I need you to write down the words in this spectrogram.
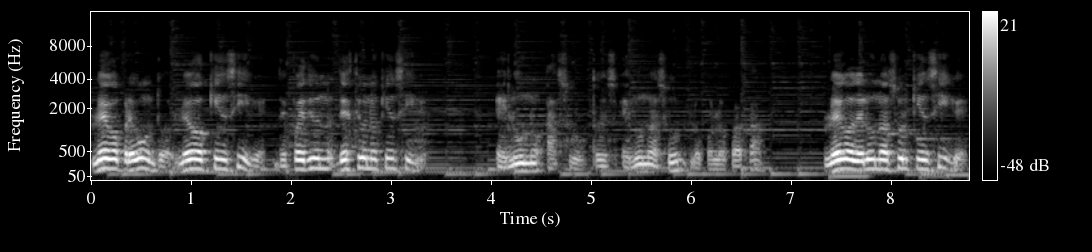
Luego pregunto, luego ¿quién sigue? Después de, de este 1, ¿quién sigue? El 1 azul. Entonces el 1 azul lo coloco acá. Luego del 1 azul, ¿quién sigue?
